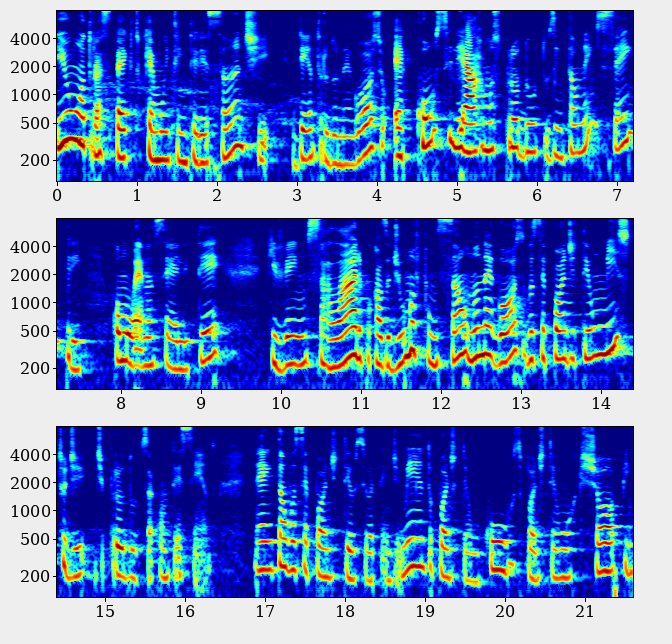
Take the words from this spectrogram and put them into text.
E um outro aspecto que é muito interessante dentro do negócio é conciliarmos produtos. Então, nem sempre, como é na CLT, que vem um salário por causa de uma função, no negócio você pode ter um misto de, de produtos acontecendo. Né? Então, você pode ter o seu atendimento, pode ter um curso, pode ter um workshop.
